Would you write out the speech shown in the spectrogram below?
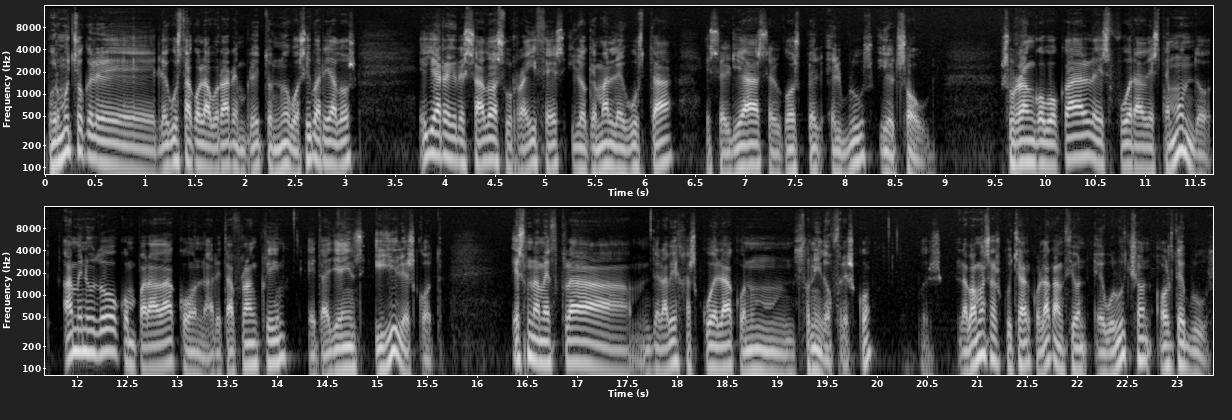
Por mucho que le, le gusta colaborar en proyectos nuevos y variados, ella ha regresado a sus raíces y lo que más le gusta es el jazz, el gospel, el blues y el soul. Su rango vocal es fuera de este mundo, a menudo comparada con Aretha Franklin, Etta James y Jill Scott. Es una mezcla de la vieja escuela con un sonido fresco. Pues la vamos a escuchar con la canción Evolution of the Blues,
